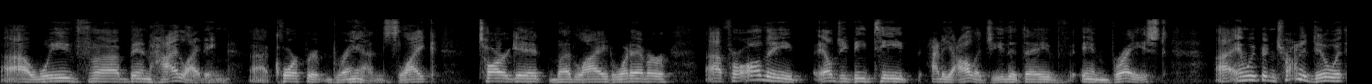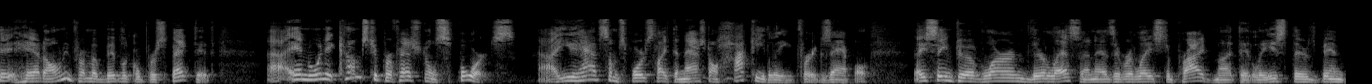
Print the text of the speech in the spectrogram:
uh, we've uh, been highlighting corporate brands like Target, Bud Light, whatever, uh, for all the LGBT ideology that they've embraced. and we've been trying to deal with it head on from a biblical perspective. and when it comes to professional sports, uh, you have some sports like the National Hockey League, for example. They seem to have learned their lesson as it relates to Pride Month, at least. There's been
